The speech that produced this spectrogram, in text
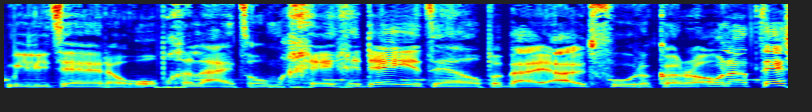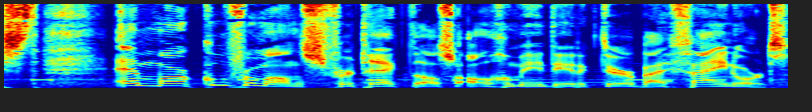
Militairen opgeleid om GGD'en te helpen bij uitvoeren coronatest. En Mark Koevermans vertrekt als algemeen directeur bij Feyenoord.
